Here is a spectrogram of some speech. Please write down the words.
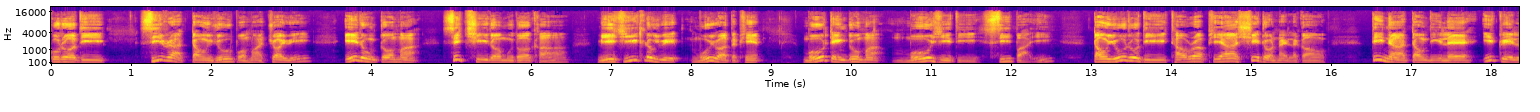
ကိုတော်သည်စီရတောင်ရိုးပေါ်မှကြွ၍အေဒုံတော်မှစစ်ချီတော်မူသောအခါမြေကြီးလှုပ်၍မိုးရွာသဖြင့်မိုးတိမ်တို့မှမိုးရီသည်စီးပါ၏တောင်ရိုးတို့သည်ထာဝရဘုရားရှေ့တော်၌၎င်း တိနာတောင်သည်လည်းဣဒေလ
